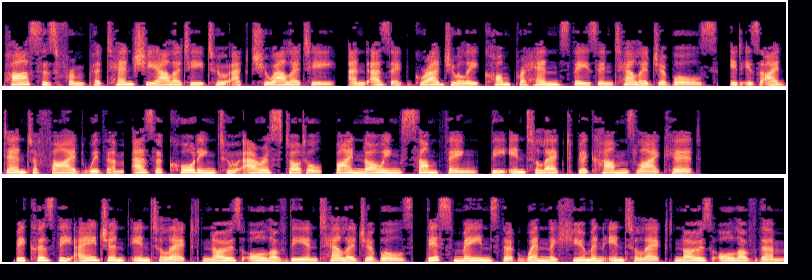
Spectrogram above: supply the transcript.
passes from potentiality to actuality, and as it gradually comprehends these intelligibles, it is identified with them as according to Aristotle, by knowing something, the intellect becomes like it. Because the agent intellect knows all of the intelligibles, this means that when the human intellect knows all of them,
